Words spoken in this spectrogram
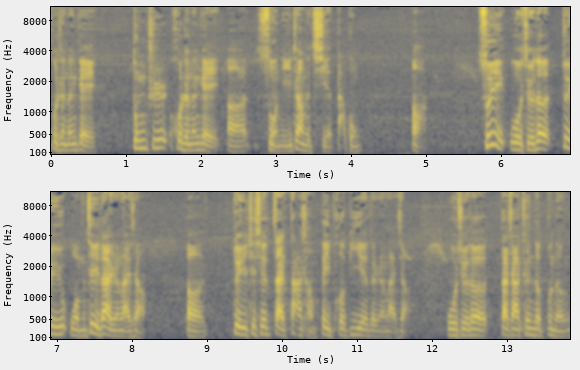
或者能给东芝或者能给呃索尼这样的企业打工。啊，所以我觉得对于我们这一代人来讲，呃，对于这些在大厂被迫毕业的人来讲，我觉得大家真的不能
